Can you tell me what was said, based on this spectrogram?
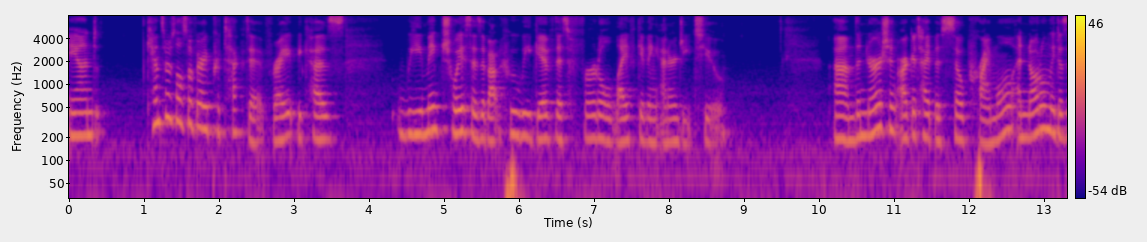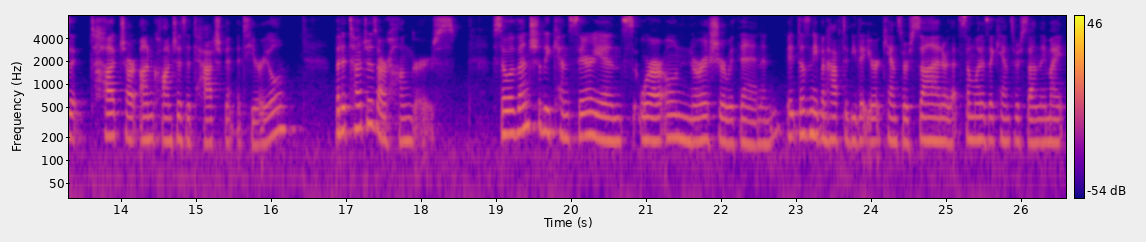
And Cancer is also very protective, right? Because we make choices about who we give this fertile, life giving energy to. Um, the nourishing archetype is so primal, and not only does it touch our unconscious attachment material, but it touches our hungers. So eventually, Cancerians or our own nourisher within, and it doesn't even have to be that you're a Cancer sun or that someone is a Cancer sun, they might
